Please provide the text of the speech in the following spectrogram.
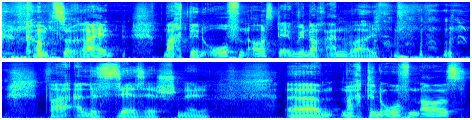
kommt so rein, macht den Ofen aus, der irgendwie noch an war. War alles sehr, sehr schnell. Ähm, macht den Ofen aus,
